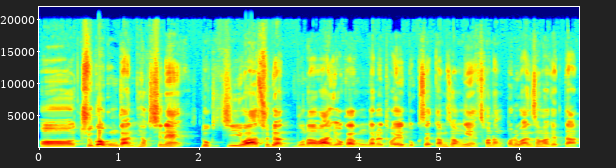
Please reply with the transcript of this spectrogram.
어, 주거 공간 혁신에 녹지와 수변, 문화와 여가 공간을 더해 녹색 감성의 선안권을 완성하겠다.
